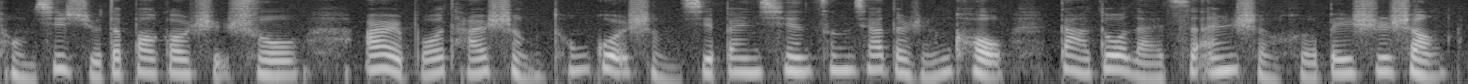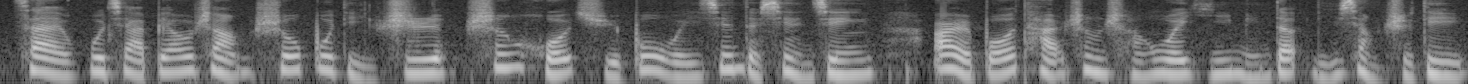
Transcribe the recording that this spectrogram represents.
统计局的报告指出，阿尔伯塔省通过省际搬迁增加的人口大多来自安省和卑诗省。在物价飙涨、收不抵支、生活举步维艰的现今，阿尔伯塔正成为移民的理想之地。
